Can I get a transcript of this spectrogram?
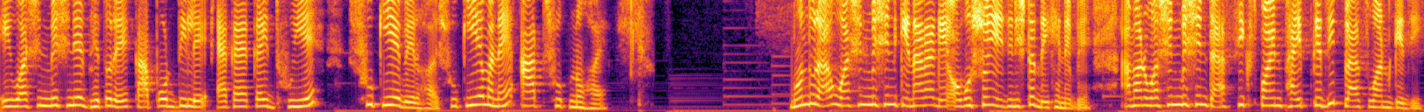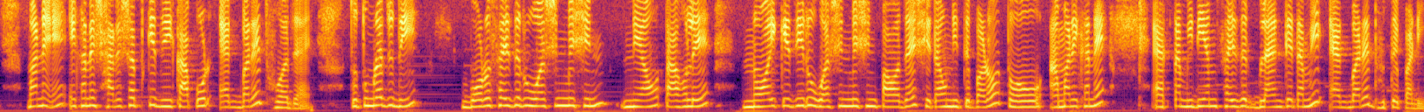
এই ওয়াশিং মেশিনের ভেতরে কাপড় দিলে একা একাই ধুয়ে শুকিয়ে বের হয়। শুকিয়ে মানে আধ শুকনো হয়। বন্ধুরা ওয়াশিং মেশিন কেনার আগে অবশ্যই এই জিনিসটা দেখে নেবে। আমার ওয়াশিং মেশিনটা six point five KG plus one KG মানে এখানে সাড়ে সাত কেজি কাপড় একবারে ধোয়া যায়। তো তোমরা যদি বড় সাইজের ওয়াশিং মেশিন নেও, তাহলে নয় কেজিরও ওয়াশিং মেশিন পাওয়া যায়, সেটাও নিতে পারো। তো আমার এখানে একটা মিডিয়াম সাইজের ব্ল্যাঙ্কেট আমি একবারে ধুতে পারি।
